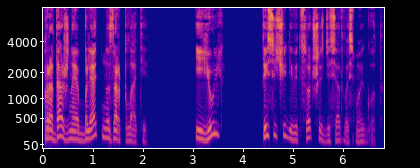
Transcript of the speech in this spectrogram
продажная блядь на зарплате. Июль 1968 год.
